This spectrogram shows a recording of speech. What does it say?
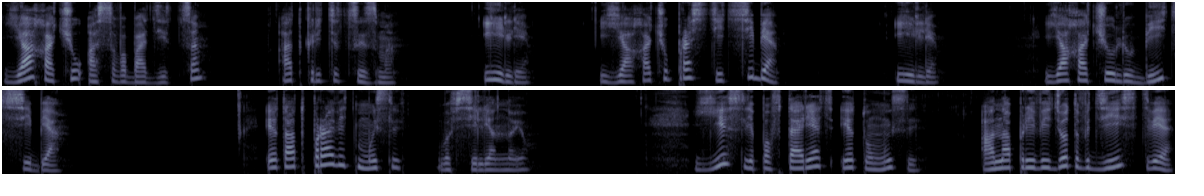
Я хочу освободиться от критицизма. Или я хочу простить себя. Или я хочу любить себя. Это отправить мысль во Вселенную. Если повторять эту мысль она приведет в действие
